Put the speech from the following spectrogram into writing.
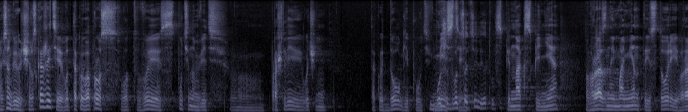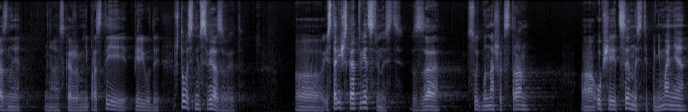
Александр Григорьевич, расскажите, вот такой вопрос. Вот вы с Путиным ведь э, прошли очень такой долгий путь Больше вместе. 20 лет. Спина к спине, в разные моменты истории, в разные, э, скажем, непростые периоды. Что вас с ним связывает? Э, историческая ответственность за судьбы наших стран, общие ценности, понимание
